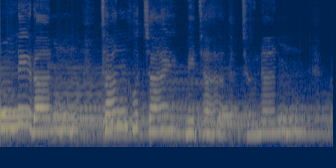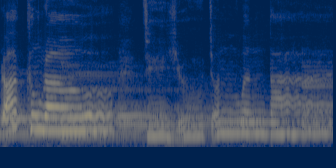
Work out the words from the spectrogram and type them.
นนิรันดร์ทั้งหัวใจมีเธอเท่านั้น รักของเราจะอยู่จนวันตาย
